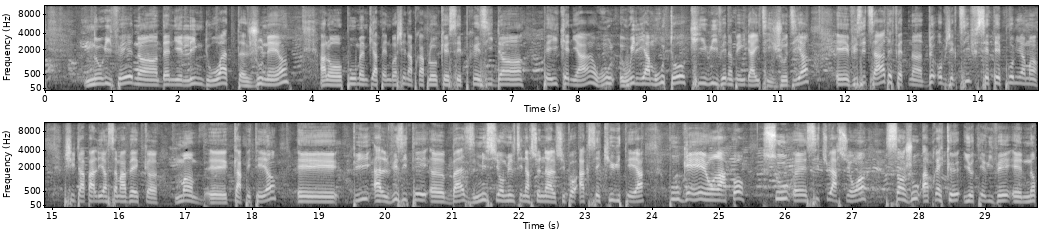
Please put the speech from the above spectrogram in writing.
Nous arrivons dans la dernière ligne droite journée. hein. Alors, pour même qui a peine branché, nous rappelons que c'est président pays Kenya, William Ruto, qui arrivait dans le pays d'Haïti jeudi. hein. Et visite ça a été faite dans deux objectifs. C'était premièrement, Chita parlé ensemble avec euh, membres euh, KPT1 et puis à visiter euh, base mission multinationale support ak sécurité a, pour gagner un rapport sous euh, situation hein, 100 jours après que yo été arrivé euh, dans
